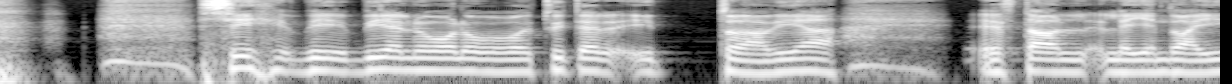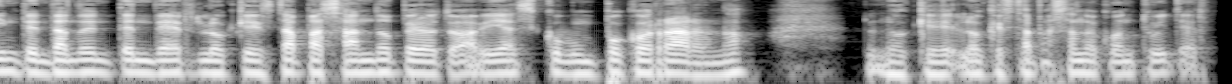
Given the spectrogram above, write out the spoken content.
sí, vi, vi el nuevo logo de Twitter y todavía he estado leyendo ahí intentando entender lo que está pasando, pero todavía es como un poco raro, ¿no? Lo que, lo que está pasando con Twitter.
